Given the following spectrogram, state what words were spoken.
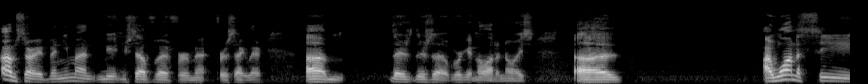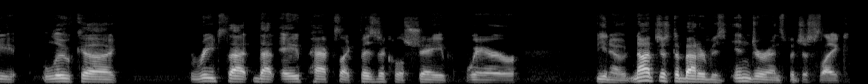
I'm sorry, Ben. You mind muting yourself uh, for a for a second there. Um, there's there's a we're getting a lot of noise. Uh, I want to see Luka reach that that apex like physical shape where you know not just a matter of his endurance, but just like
